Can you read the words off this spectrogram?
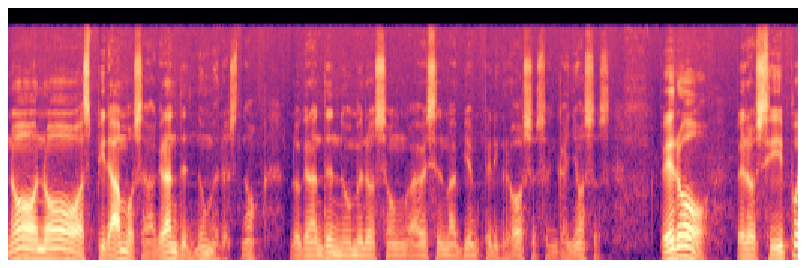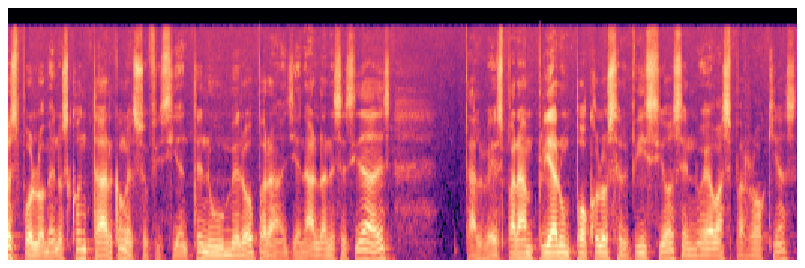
No, no aspiramos a grandes números, no. Los grandes números son a veces más bien peligrosos engañosos. Pero, pero sí, pues por lo menos contar con el suficiente número para llenar las necesidades, tal vez para ampliar un poco los servicios en nuevas parroquias,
